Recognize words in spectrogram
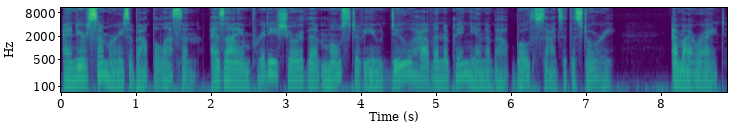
and your summaries about the lesson, as I am pretty sure that most of you do have an opinion about both sides of the story. Am I right?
